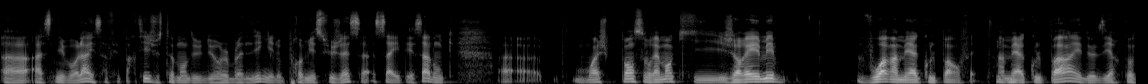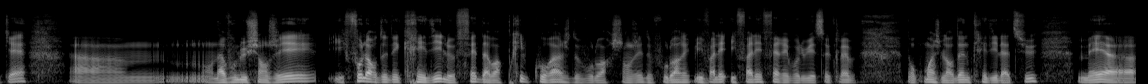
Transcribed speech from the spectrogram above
à ce niveau-là. Et ça fait partie justement du, du rebranding. Et le premier sujet, ça, ça a été ça. Donc, moi, je pense vraiment que j'aurais aimé voir un mea culpa en fait, un Mhm. mea culpa et de dire qu'ok, euh, on a voulu changer, il faut leur donner crédit le fait d'avoir pris le courage de vouloir changer, de vouloir, il fallait, il fallait faire évoluer ce club. Donc moi je leur donne crédit là-dessus, mais euh,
